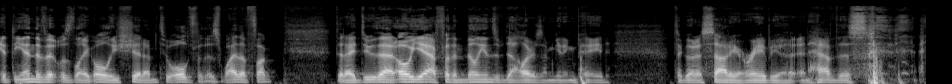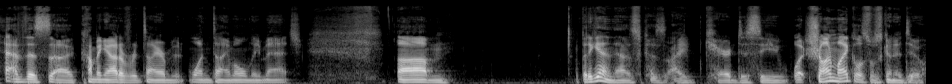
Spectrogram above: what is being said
at the end of it was like, "Holy shit, I'm too old for this. Why the fuck did I do that? Oh yeah, for the millions of dollars I'm getting paid to go to Saudi Arabia and have this have this uh, coming out of retirement one time only match." Um, but again, that was because I cared to see what Shawn Michaels was going to do.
